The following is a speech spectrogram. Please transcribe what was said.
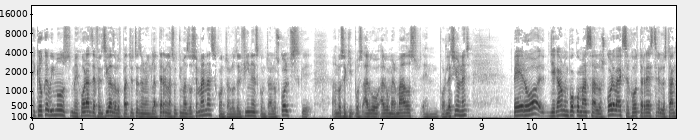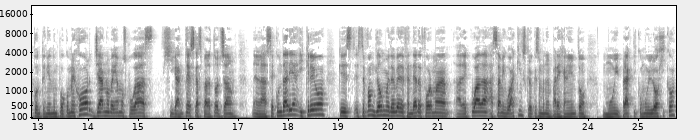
Y creo que vimos mejoras defensivas de los Patriotas de Nueva Inglaterra en las últimas dos semanas, contra los Delfines, contra los Colts, que ambos equipos algo, algo mermados por lesiones. Pero llegaron un poco más a los quarterbacks, el juego terrestre lo están conteniendo un poco mejor, ya no veíamos jugadas gigantescas para touchdown en la secundaria y creo que Stephon Gilmore debe defender de forma adecuada a Sammy Watkins, creo que es un emparejamiento muy práctico, muy lógico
